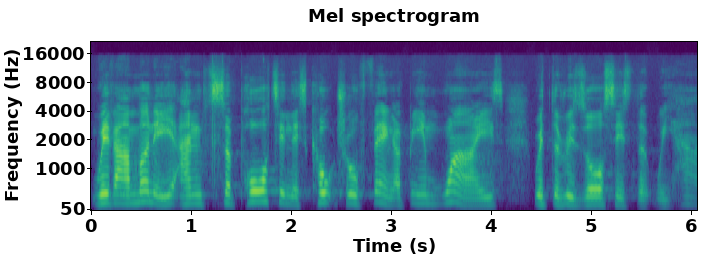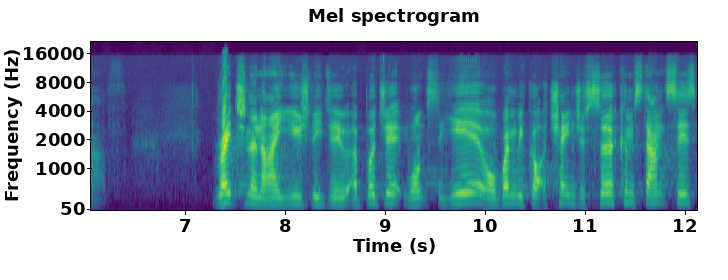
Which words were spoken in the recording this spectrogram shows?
with our money and supporting this cultural thing of being wise with the resources that we have. Rachel and I usually do a budget once a year or when we've got a change of circumstances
